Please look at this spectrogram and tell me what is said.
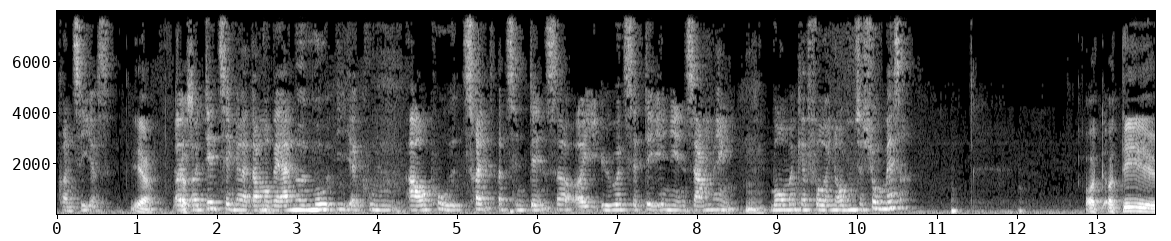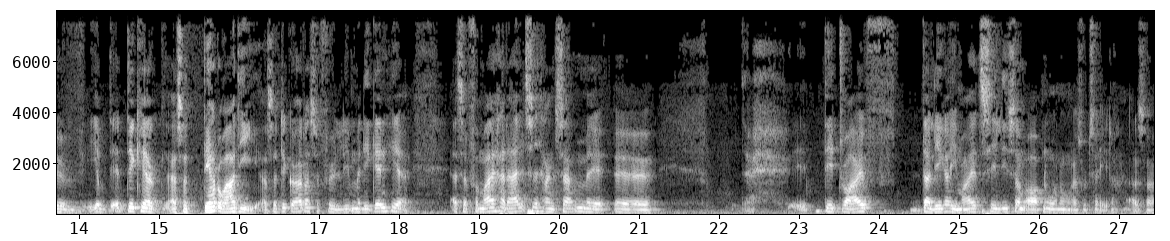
konteres. Ja, altså. og, og det tænker jeg, at der må være noget mod i at kunne afkode trend og tendenser, og i øvrigt sætte det ind i en sammenhæng, mm. hvor man kan få en organisation med sig. Og, og det, jamen, det, det, kan jeg, altså, det har du ret i, altså det gør der selvfølgelig, men igen her, altså for mig har det altid hængt sammen med øh, det drive, der ligger i mig til ligesom at opnå nogle resultater. Altså,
